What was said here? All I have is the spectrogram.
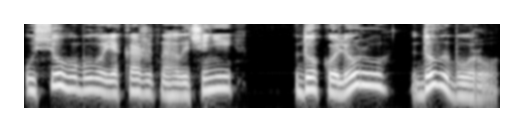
усього було, як кажуть на Галичині, до кольору, до вибору.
